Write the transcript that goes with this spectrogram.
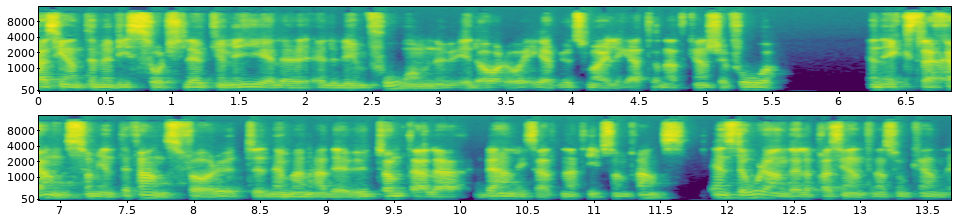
patienter med viss sorts leukemi eller, eller lymfom nu idag då erbjuds möjligheten att kanske få en extra chans som inte fanns förut när man hade uttömt alla behandlingsalternativ som fanns. en stor andel av patienterna som kan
